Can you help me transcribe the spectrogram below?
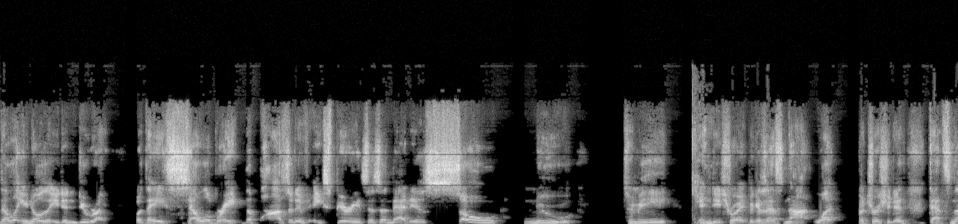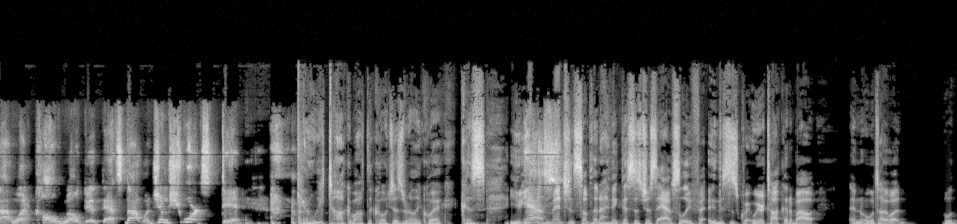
They'll let you know that you didn't do right, but they celebrate the positive experiences, and that is so new to me in Detroit because that's not what Patricia did. That's not what Caldwell did. That's not what Jim Schwartz did. Can we talk about the coaches really quick? Because you, Yes. mentioned something. I think this is just absolutely. Fa- this is great. We were talking about, and we'll talk about we'll,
